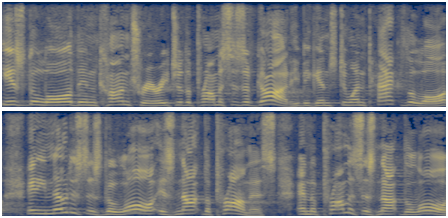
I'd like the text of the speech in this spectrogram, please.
Is the law then contrary to the promises of God? He begins to unpack the law, and he notices the law is not the promise, and the promise is not the law.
